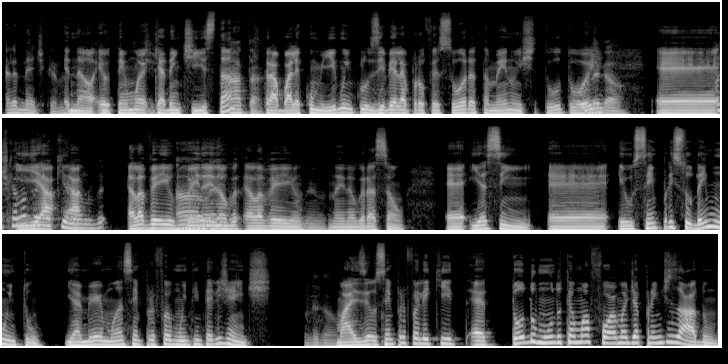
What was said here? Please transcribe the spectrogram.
ela é médica, né? Não, eu tenho uma que é dentista, ah, tá. que trabalha comigo. Inclusive, ela é professora também no instituto oh, hoje. Legal. É, Acho que ela veio a, aqui, a, né? Ela veio, ah, veio na ela veio na inauguração. É, e assim, é, eu sempre estudei muito. E a minha irmã sempre foi muito inteligente. Legal. Mas eu sempre falei que é, todo mundo tem uma forma de aprendizado.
